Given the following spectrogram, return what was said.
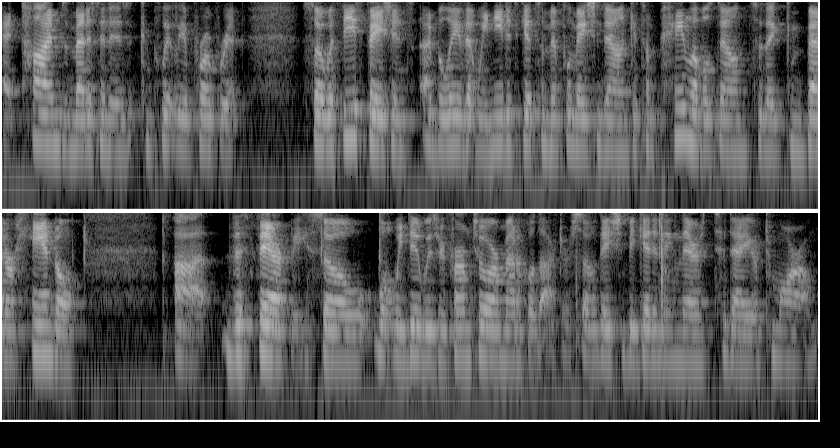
at times medicine is completely appropriate. So with these patients, I believe that we needed to get some inflammation down, get some pain levels down so they can better handle uh, the therapy. So what we did was refer them to our medical doctor. So they should be getting in there today or tomorrow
